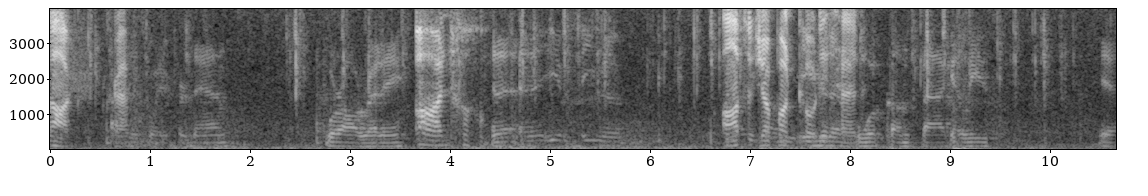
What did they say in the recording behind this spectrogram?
Oh crap! Just wait for Dan. We're all ready. Oh no! And, it, and it, even, even I'll have to jump on even Cody's if head. Wolf comes back, at least. Yeah.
